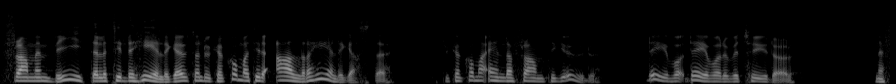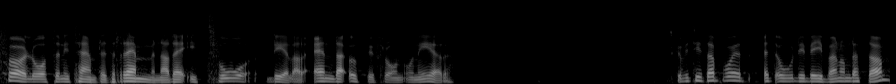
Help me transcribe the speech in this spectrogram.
fram en bit eller till det heliga utan du kan komma till det allra heligaste. Du kan komma ända fram till Gud. Det är vad det, är vad det betyder när förlåten i templet rämnade i två delar, ända uppifrån och ner. Ska vi titta på ett, ett ord i Bibeln om detta?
